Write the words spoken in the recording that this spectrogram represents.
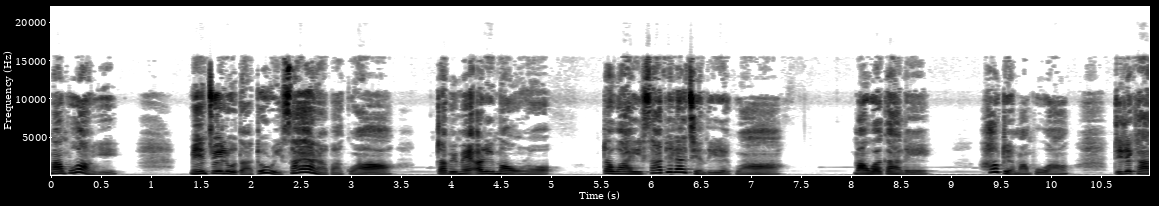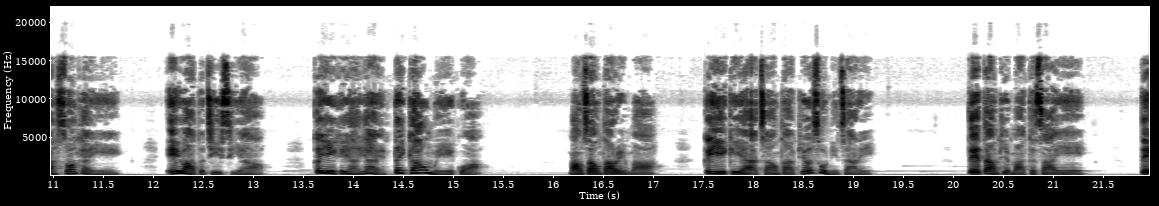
မောင်ဘိုးအောင်ကြီးမင်းကျွေးလို့သာတို့တွေစားရတာပါကွာဒါပေမဲ့အဲ့ဒီမောင်တော့တဝါကြီးစားပြစ်လိုက်ချင်သေးတယ်ကွာမောင်ဝက်ကလည်းဟုတ်တယ်မောင်ဘိုးအောင်ဒီတစ်ခါစွန့်ခံရင်အင်းရွာတကြီးစီကကရေကရာရရင်တိတ်ကောင်းမယ်ကွာမောင်ဆောင်သားတွေမှာကရေကရာအကြောင်းသာပြောဆိုနေကြတယ် တဲတောင်ပြမကစားရင်တဲ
